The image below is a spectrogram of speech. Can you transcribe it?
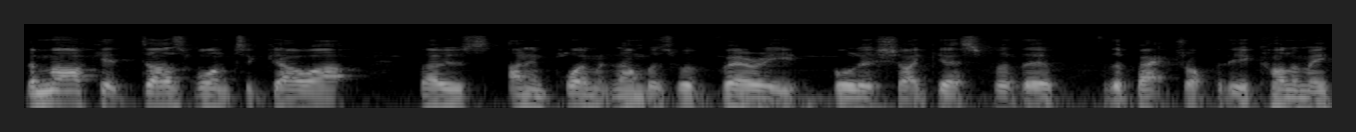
the market does want to go up those unemployment numbers were very bullish, I guess, for the for the backdrop of the economy.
